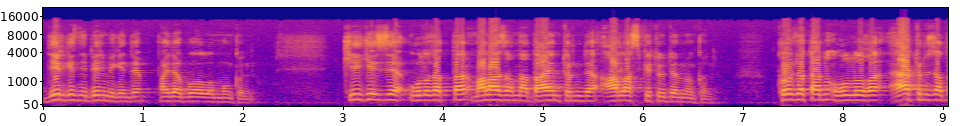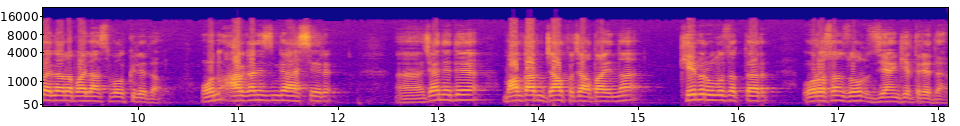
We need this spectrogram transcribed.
дер кезінде бермегенде пайда болуы мүмкін. Кей кезде улы заттар мал азығына дайын түрінде араласып кетуі де мүмкін. Көп заттардың улылығы әртүрлі жағдайларға байланысты болып келеді. Оның организмге әсері ә, және де малдардың жалпы жағдайына кейбір улы заттар орасан зор зиян келтіреді.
